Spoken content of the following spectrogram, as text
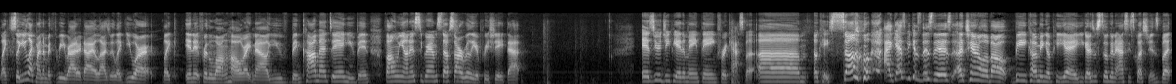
Like so, you like my number three ride or die, Elijah. Like you are like in it for the long haul right now. You've been commenting, you've been following me on Instagram and stuff. So I really appreciate that. Is your GPA the main thing for CASPA? Um, okay, so I guess because this is a channel about becoming a PA, you guys are still gonna ask these questions. But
